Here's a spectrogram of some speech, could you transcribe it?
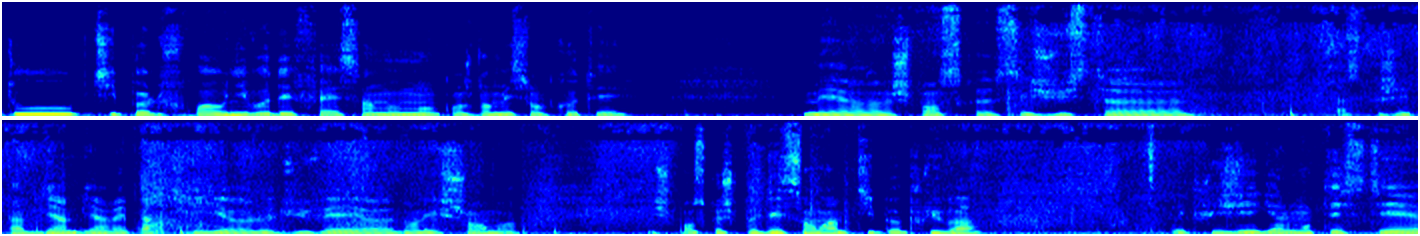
tout petit peu le froid au niveau des fesses un moment quand je dormais sur le côté. Mais euh, je pense que c'est juste parce que j'ai pas bien bien réparti le duvet dans les chambres. je pense que je peux descendre un petit peu plus bas. Et puis j'ai également testé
